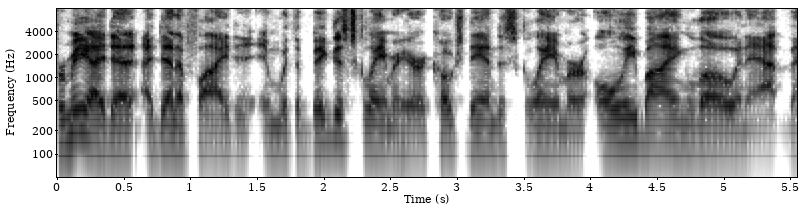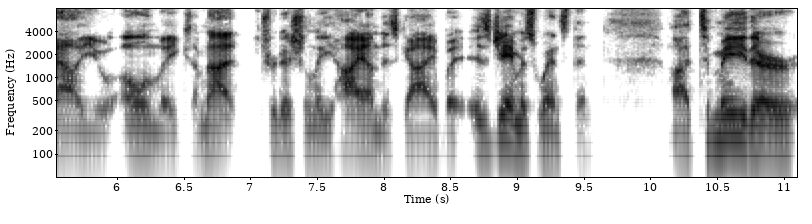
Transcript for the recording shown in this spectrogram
for me, I identified, and with a big disclaimer here, Coach Dan disclaimer, only buying low and at value only, because I'm not traditionally high on this guy, but is Jameis Winston. Uh, to me, there,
